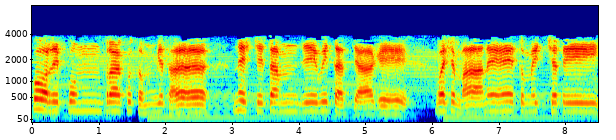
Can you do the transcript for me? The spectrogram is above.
को रिपुं प्राकृतं यतः निश्चितं जीवितत्यागे। वशमानेतुमिच्छति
